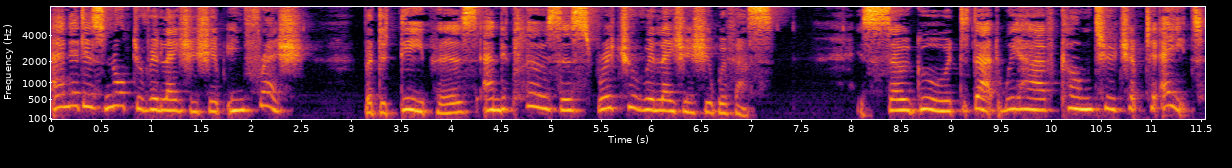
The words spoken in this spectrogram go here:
And it is not the relationship in flesh, but the deepest and the closest spiritual relationship with us. It's so good that we have come to chapter 8.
